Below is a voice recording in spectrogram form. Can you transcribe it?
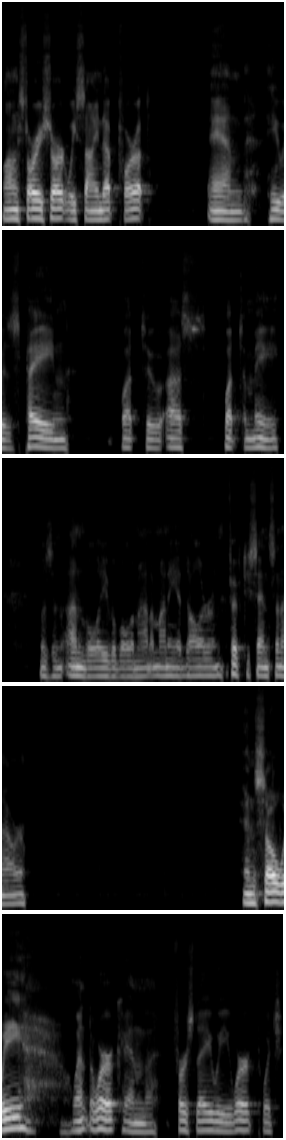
long story short we signed up for it and he was paying what to us what to me was an unbelievable amount of money a dollar and 50 cents an hour. And so we went to work, and the first day we worked, which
